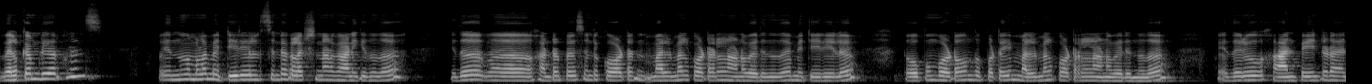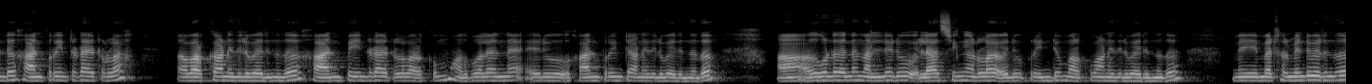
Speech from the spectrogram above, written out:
വെൽക്കം ഡിയർ ഫ്രണ്ട്സ്. ഇന്ന് നമ്മൾ മെറ്റീരിയൽസിന്റെ കളക്ഷനാണ് കാണിക്കുന്നത്. ഇത് ഹൺഡ്രഡ് പേഴ്സന്റ് കോട്ടൺ മൽമൽ കോട്ടണിലാണ് വരുന്നത് മെറ്റീരിയൽ ടോപ്പും ബോട്ടവും ദുപ്പട്ടയും മൽമൽ കോട്ടണിലാണ് വരുന്നത്. ഇതൊരു hand painted and hand printed ആയിട്ടുള്ള വർക്കാണ് ഇതിൽ വരുന്നത്. ഹാൻഡ് പെയിന്റഡ് ആയിട്ടുള്ള വർക്കും അതുപോലെ തന്നെ ഒരു ഹാൻഡ് പ്രിന്റാണ് ഇതിൽ വരുന്നത്. അതുകൊണ്ട് തന്നെ നല്ലൊരു ലാസ്റ്റിംഗ് ഉള്ള ഒരു പ്രിന്റും വർക്കുമാണ് ഇതിൽ വരുന്നത്. മെഷർമെന്റ് വരുന്നത്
